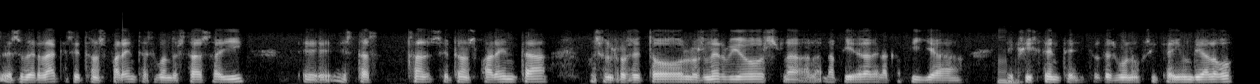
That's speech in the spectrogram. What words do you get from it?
es, verdad que se transparenta. Cuando estás allí, eh, estás se transparenta pues el rosetón, los nervios, la, la, piedra de la capilla existente. Entonces, bueno, sí que hay un diálogo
